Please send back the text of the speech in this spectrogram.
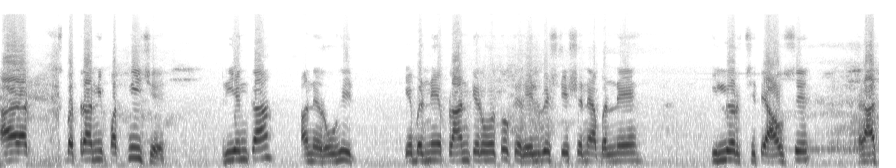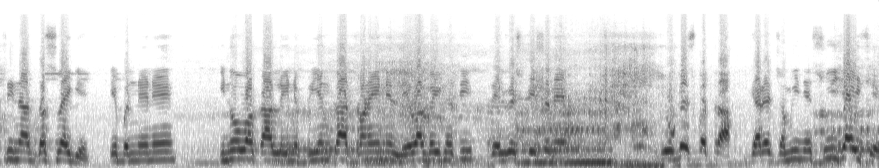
આ બત્રાની પત્ની છે, પ્રિયંકા અને રોહિત, એ બંને પ્લાન કર્યો હતો કે રેલવે સ્ટેશને આ બંને કિલર છે તે આવશે. રાત્રિના દસ વાગે એ બંનેને ઇનોવા કાર લઈને પ્રિયંકા ત્રણેયને લેવા ગઈ હતી રેલવે સ્ટેશને. યોગેશ બત્રા જ્યારે જમીને સૂઈ જાય છે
